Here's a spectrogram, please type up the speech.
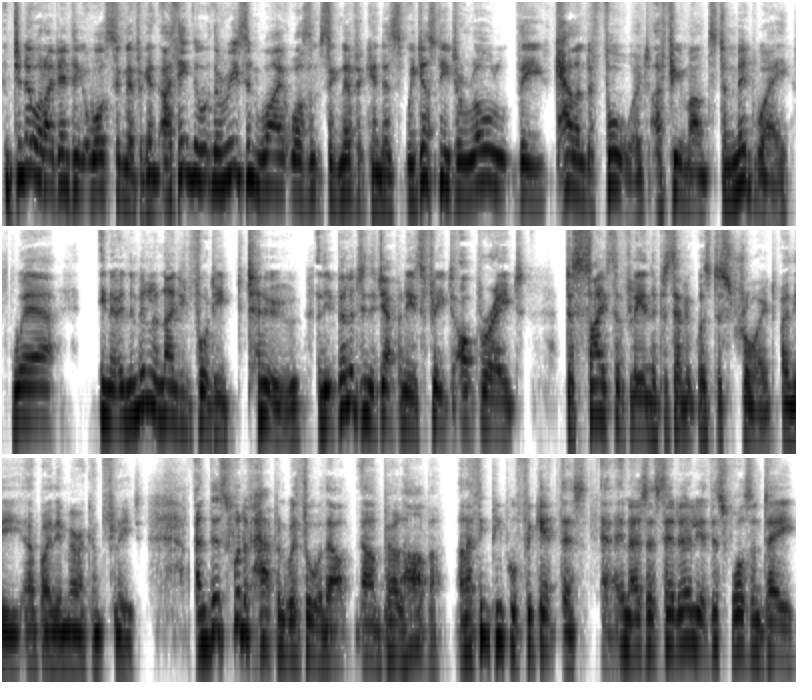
Do you know what? I don't think it was significant. I think the, the reason why it wasn't significant is we just need to roll the calendar forward a few months to Midway, where you know, in the middle of 1942, the ability of the Japanese fleet to operate decisively in the Pacific was destroyed by the uh, by the American fleet, and this would have happened with or without um, Pearl Harbor. And I think people forget this. And as I said earlier, this wasn't a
